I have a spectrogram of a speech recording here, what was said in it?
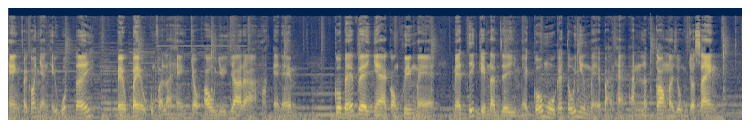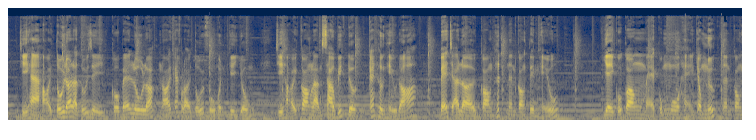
hàng phải có nhãn hiệu quốc tế, bèo bèo cũng phải là hàng châu Âu như Zara, H&M. Cô bé về nhà còn khuyên mẹ, mẹ tiết kiệm làm gì, mẹ cố mua cái túi như mẹ bạn Hà Anh lớp con mà dùng cho sang. Chị Hà hỏi túi đó là túi gì, cô bé lưu lót nói các loại túi phụ huynh kia dùng Chị hỏi con làm sao biết được các thương hiệu đó. Bé trả lời con thích nên con tìm hiểu. Giày của con mẹ cũng mua hãng trong nước nên con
